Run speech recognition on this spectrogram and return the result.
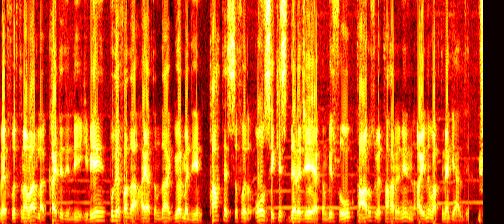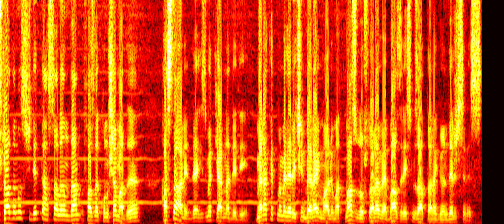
ve fırtınalarla kaydedildiği gibi bu defa da hayatımda görmediğim tahte 0 18 dereceye yakın bir soğuk taarruz ve taharenin aynı vaktine geldi. Üstadımız şiddetli hastalığından fazla konuşamadı. Hasta halinde hizmetkarına dedi. Merak etmemeleri için beray malumat bazı dostlara ve bazı resmi zatlara gönderirsiniz.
